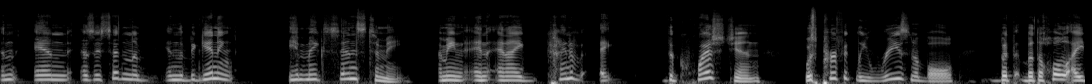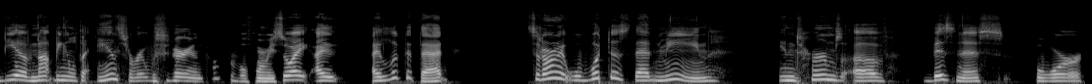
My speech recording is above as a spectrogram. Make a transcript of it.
And and as I said in the in the beginning, it makes sense to me. I mean, and and I kind of I, the question was perfectly reasonable but but the whole idea of not being able to answer it was very uncomfortable for me. So I I, I looked at that, said, all right, well, what does that mean in terms of business for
